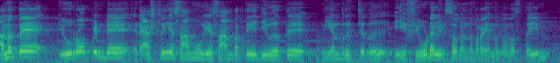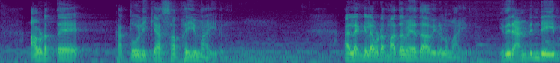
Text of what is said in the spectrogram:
അന്നത്തെ യൂറോപ്പിന്റെ രാഷ്ട്രീയ സാമൂഹിക സാമ്പത്തിക ജീവിതത്തെ നിയന്ത്രിച്ചത് ഈ ഫ്യൂഡലിസം എന്ന് പറയുന്ന വ്യവസ്ഥയും അവിടുത്തെ കത്തോലിക്ക സഭയുമായിരുന്നു. അല്ലെങ്കിൽ അവിടെ മതമേധാവികളുമായിരുന്നു. ഇത് രണ്ടിന്റെയും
